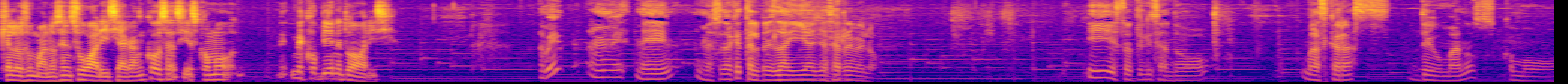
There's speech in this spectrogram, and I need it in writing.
que los humanos en su avaricia hagan cosas y es como, me conviene tu avaricia. A mí, a mí me, me suena que tal vez la IA ya se reveló y está utilizando máscaras de humanos como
